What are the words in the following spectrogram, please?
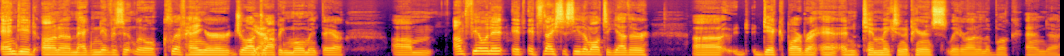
ended on a magnificent little cliffhanger, jaw dropping moment there. Um, I'm feeling it. it. It's nice to see them all together. Uh, Dick, Barbara, and, and Tim makes an appearance later on in the book, and uh,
